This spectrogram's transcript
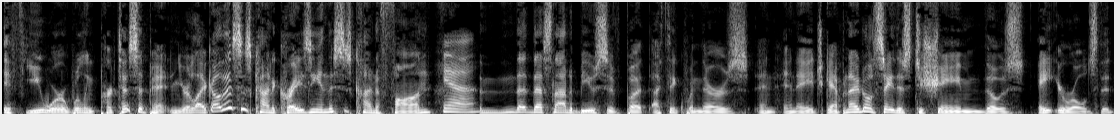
if you were a willing participant and you're like, oh, this is kind of crazy and this is kind of fun, Yeah. that, that's not abusive. But I think when there's an, an age gap, and I don't say this to shame those eight year olds that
